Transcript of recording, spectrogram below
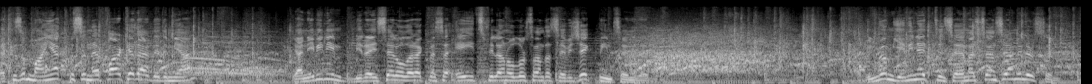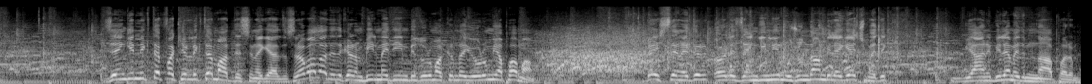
Ya kızım manyak mısın? Ne fark eder dedim ya. Ya ne bileyim bireysel olarak mesela AIDS falan olursan da sevecek miyim seni dedim. Bilmiyorum yemin ettin sevmezsen sen bilirsin. Zenginlikte fakirlikte maddesine geldi sıra. Valla dedi karım bilmediğim bir durum hakkında yorum yapamam. Beş senedir öyle zenginliğin ucundan bile geçmedik. Yani bilemedim ne yaparım.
